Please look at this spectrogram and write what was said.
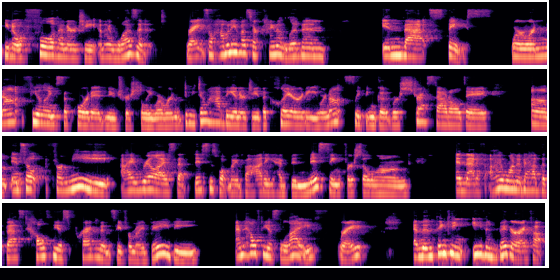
you know, full of energy and I wasn't, right? So how many of us are kind of living in that space where we're not feeling supported nutritionally, where we're, we don't have the energy, the clarity, we're not sleeping good, we're stressed out all day. Um, and so for me, I realized that this is what my body had been missing for so long. And that if I wanted to have the best, healthiest pregnancy for my baby and healthiest life, right? And then thinking even bigger, I thought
